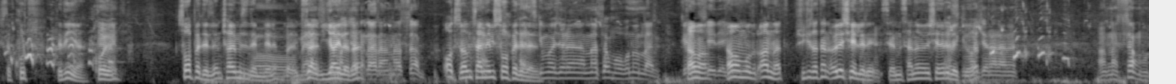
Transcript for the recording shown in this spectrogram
İşte kurt dedin ya koyun. Sohbet edelim, çayımızı demleyelim. Oo, ben güzel bir eski yaylada maceraları anlatsam. Oturalım seninle bir sohbet Eski edelim. macerayı anlatsam okunurlar. Tamam, Şeyde- tamam olur anlat. Çünkü zaten öyle şeyleri, senin senden öyle şeyleri Eski bekliyorlar. maceraları anlatsam mı?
